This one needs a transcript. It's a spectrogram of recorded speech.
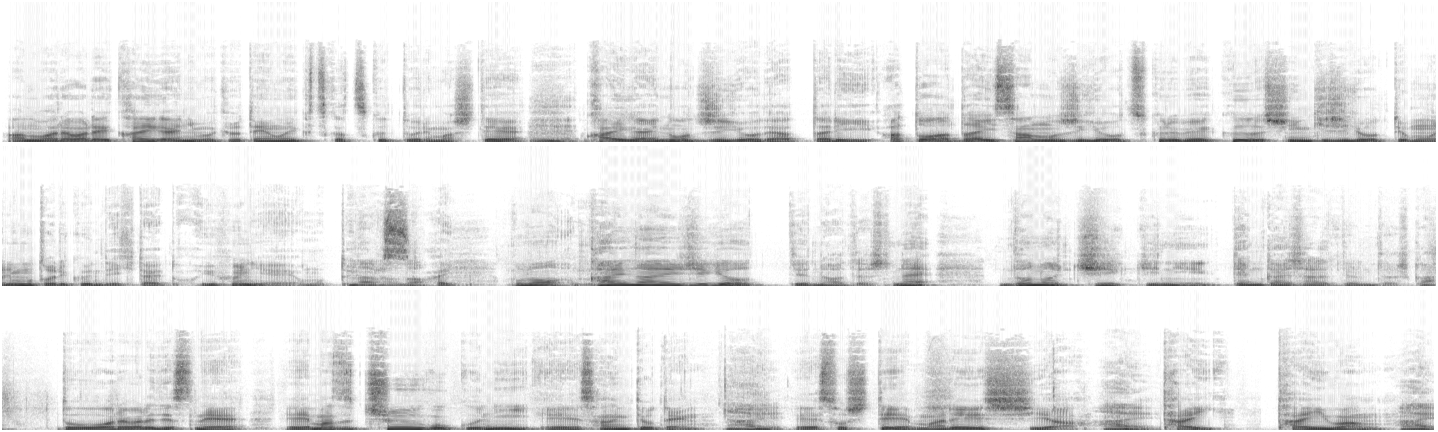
あの、我々海外にも拠点をいくつか作っておりまして、ええ海外の事業であったり、あとは第3の事業を作るべく、新規事業っていうものにも取り組んでいきたいというふうにえー思っております。なるほど、はい。この海外事業っていうのはですね、どの地域に展開されてるんですか？と我々ですね、えーまず中国に、えー3拠点、はい。えーそしてマレーシア、はい。タイ、台湾、はい。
